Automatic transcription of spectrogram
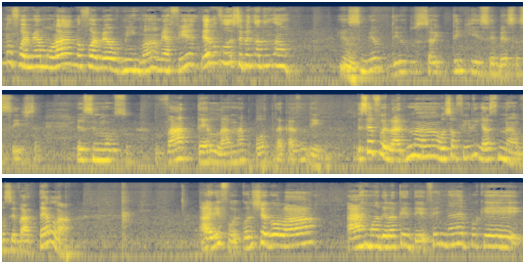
Não foi minha mulher, não foi meu, minha irmã, minha filha, eu não vou receber nada, não. Eu disse, meu Deus do céu, tem que receber essa cesta. Eu disse, moço, vá até lá na porta da casa dele. Você foi lá? Não, eu só fui ligar. Disse, não, você vai até lá. Aí ele foi. Quando chegou lá, a irmã dele atendeu. Ele fez, não, é porque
